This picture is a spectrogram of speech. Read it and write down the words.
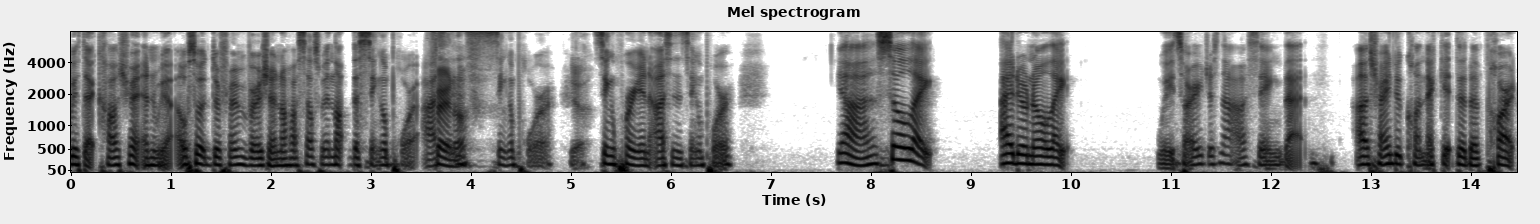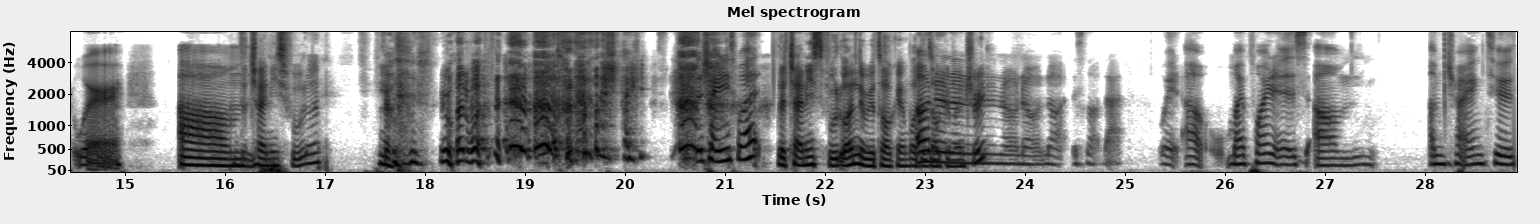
with that culture and we're also a different version of ourselves we're not the singapore us Fair enough. singapore Yeah. singaporean us in singapore yeah so like i don't know like wait sorry just now i was saying that i was trying to connect it to the part where um the Chinese food one? No. what what? the Chinese, the Chinese what? the Chinese food one that we were talking about oh the no, no, no, documentary? no, no, no, no, it's not that. Wait, uh, my point is, um, I'm trying to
